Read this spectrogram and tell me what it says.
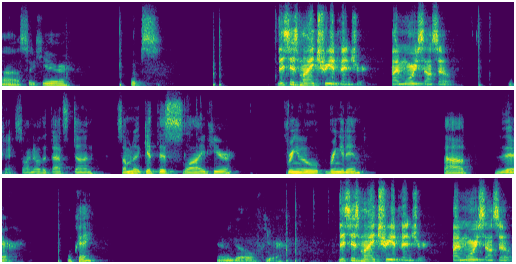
Uh, so here, oops. This is My Tree Adventure by Maurice Alceau. Okay, so I know that that's done. So I'm going to get this slide here, bring it, bring it in, about there. Okay? Let me go here. This is My Tree Adventure by Maurice Alceau.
